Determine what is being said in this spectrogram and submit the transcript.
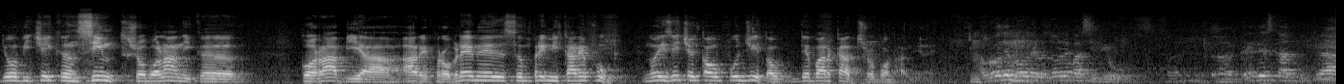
de obicei când simt șobolanii că corabia are probleme, sunt primii care fug. Noi zicem că au fugit, au debarcat șobolanii. Apropo de probleme, domnule Vasiliu, credeți că ar putea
